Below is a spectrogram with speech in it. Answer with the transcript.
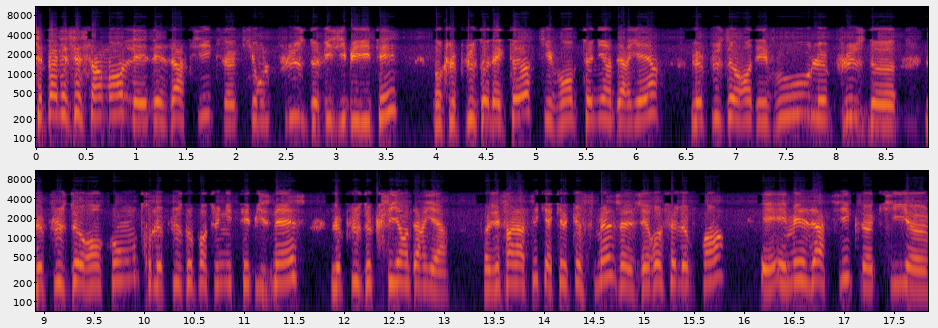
C'est pas nécessairement les, les, articles qui ont le plus de visibilité, donc le plus de lecteurs, qui vont obtenir derrière le plus de rendez-vous, le plus de le plus de rencontres, le plus d'opportunités business, le plus de clients derrière. J'ai fait un article il y a quelques semaines, j'ai refait le point et, mes articles qui euh,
